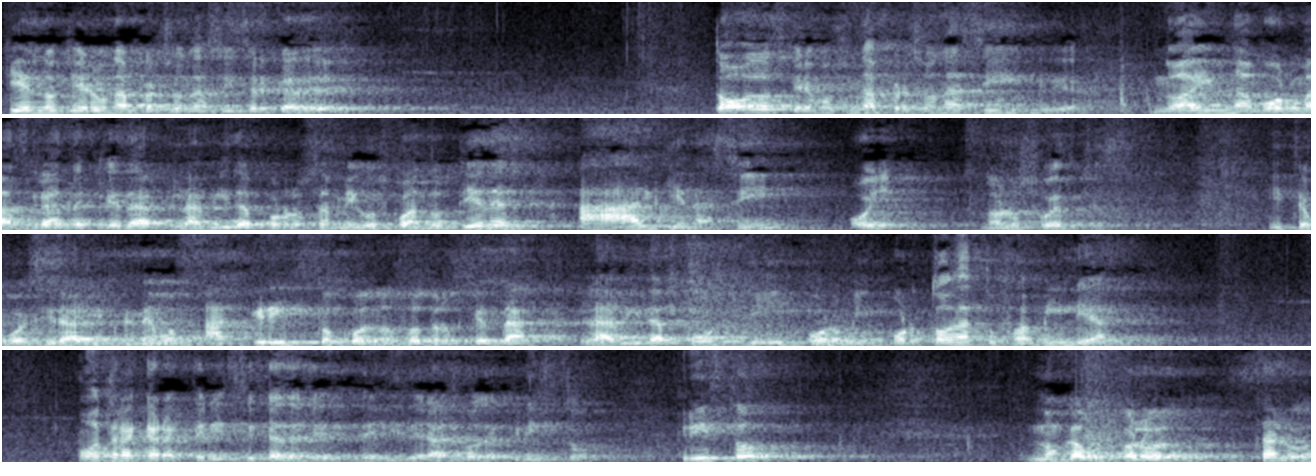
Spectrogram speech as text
¿Quién no quiere una persona así cerca de él? Todos queremos una persona así. No hay un amor más grande que dar la vida por los amigos. Cuando tienes a alguien así, oye, no lo sueltes. Y te voy a decir a alguien, tenemos a Cristo con nosotros que da la vida por ti, por mí, por toda tu familia. Otra característica del liderazgo de Cristo. Cristo nunca buscó la salud.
